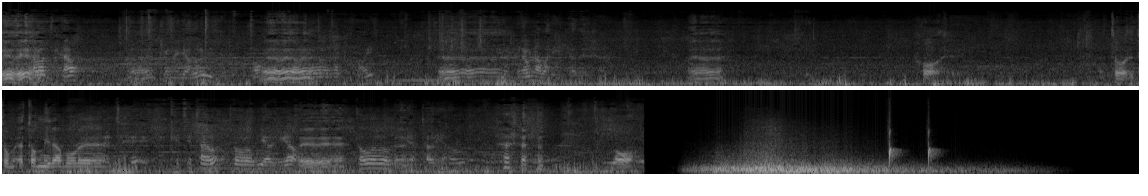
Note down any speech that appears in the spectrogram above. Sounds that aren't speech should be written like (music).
Sí, sí. Estaba, estaba. Mira, mira, mira. Era una varita de esa. Mira, mira. Joder. Esto, esto, estos mirápoles. Este está todos los días liado. Sí, sí, ¿eh? Todos los días está liado. (laughs) oh.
